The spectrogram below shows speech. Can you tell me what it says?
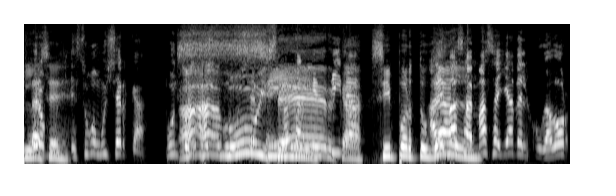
la Pero estuvo muy cerca. Punto. Ah, Estuvo muy cerca. Si Portugal Además, más allá del jugador,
